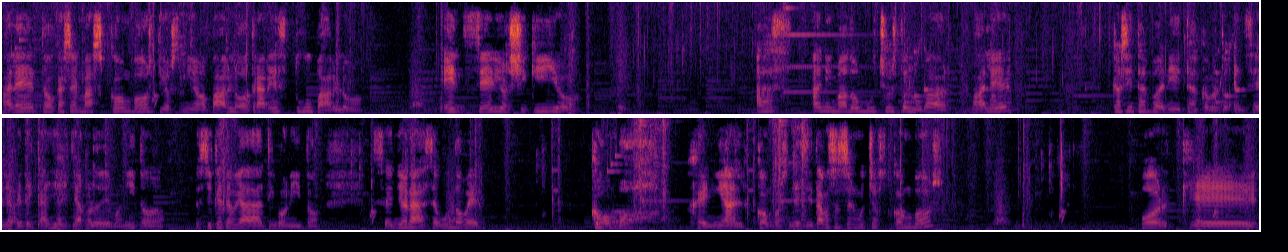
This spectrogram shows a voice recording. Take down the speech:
Vale, tengo que hacer más combos. Dios mío, Pablo, otra vez tú, Pablo. En serio, chiquillo. Has animado mucho este lugar, ¿vale? Casi tan bonito como tú. En serio, que te calles ya con lo de bonito. Yo sí que te voy a dar a ti bonito. Señora, segundo B. Combo. Genial, combos. Necesitamos hacer muchos combos. Porque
